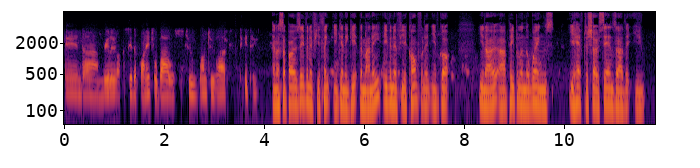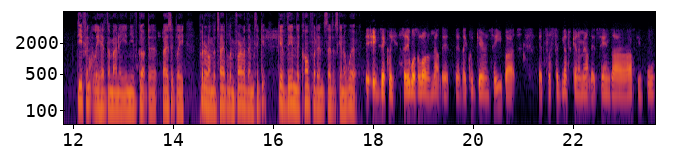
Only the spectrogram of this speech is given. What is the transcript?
And um, really, like I said, the financial bar was just too one too hard to get to. And I suppose even if you think you're going to get the money, even if you're confident you've got you know, uh, people in the wings, you have to show SANZAAR that you definitely have the money and you've got to basically put it on the table in front of them to give them the confidence that it's going to work. Exactly. So there was a lot of amount that, that they could guarantee, but it's a significant amount that SANZAAR are asking for,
